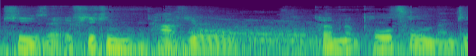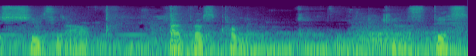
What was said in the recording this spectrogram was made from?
cheese it. If you can have your permanent portal and then just shoot it out, that, that's probably what I'm going to do because this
